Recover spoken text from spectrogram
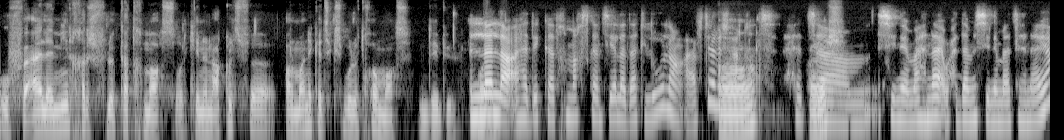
وفي عالمين خرج في le 4 مارس ولكن أنا عقلت في ألمانيا كتكتبوا le 3 مارس ديبي لا لا هذيك 4 مارس كانت هي la date الأولى. عرفتي علاش آه عقلت؟ حيت علاش؟ آم، سينما هنا وحدة من السينمات هنايا.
